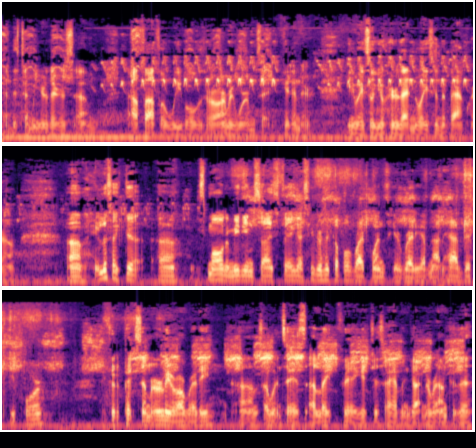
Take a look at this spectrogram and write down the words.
At this time of year there's um, alfalfa weevils or armyworms that get in there. Anyway, so you'll hear that noise in the background. Uh, it looks like the uh, small to medium-sized fig. I see there's a couple ripe ones here ready. I've not had this before. I could have picked some earlier already, um, so I wouldn't say it's a late fig. It's just I haven't gotten around to the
